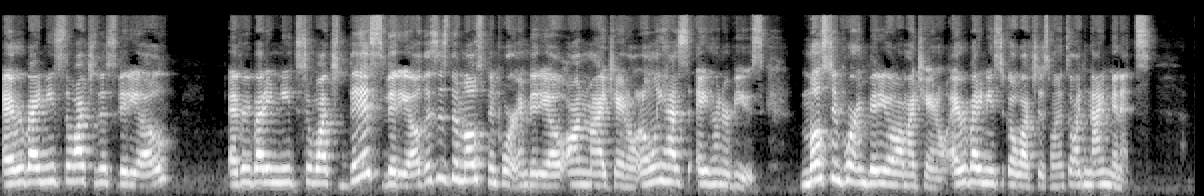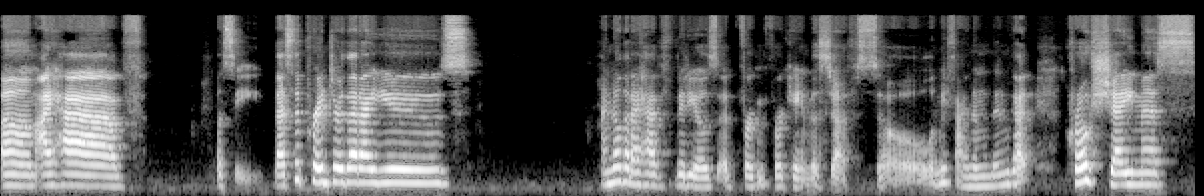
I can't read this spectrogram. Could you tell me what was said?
Everybody needs to watch this video. Everybody needs to watch this video. This is the most important video on my channel. It only has 800 views. Most important video on my channel. Everybody needs to go watch this one. It's like nine minutes. Um, I have, let's see, that's the printer that I use. I know that I have videos for, for Canva stuff. So let me find them. Then we got Crochet Miss.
